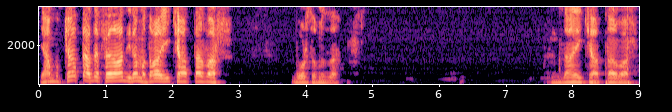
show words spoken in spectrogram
Yani bu kağıtlar da fena değil ama daha iyi kağıtlar var borsamızda. Daha iyi kağıtlar var.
